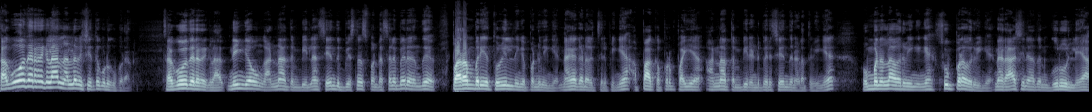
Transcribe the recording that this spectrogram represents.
சகோதரர்களால் நல்ல விஷயத்தை கொடுக்க போகிறார் சகோதரர்களால் நீங்கள் உங்கள் அண்ணா தம்பிலாம் சேர்ந்து பிஸ்னஸ் பண்ணுற சில பேர் வந்து பாரம்பரிய தொழில் நீங்கள் பண்ணுவீங்க. நகை கடை வச்சுருப்பீங்க. அப்பாவுக்கு அப்புறம் பையன் அண்ணா தம்பி ரெண்டு பேரும் சேர்ந்து நடத்துவீங்க. ரொம்ப நல்லா வருவீங்க சூப்பராக வருவீங்க. நான் ராசிநாதன் குரு இல்லையா?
